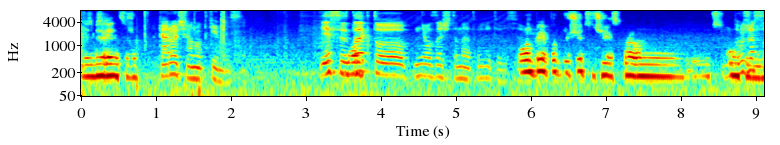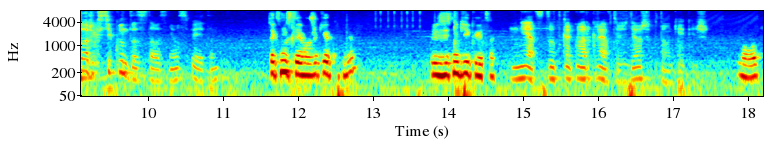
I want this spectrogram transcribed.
здесь без разницы же. Короче, он откинулся. Если Ну, так, то у него, значит, инет вылетелся. Он переподключится через пару Да секунд. уже 40 секунд осталось, не успеет он. Так в смысле, его уже кекают, нет? Или здесь не кикается? Нет, тут как в Warcraft ждешь, а потом кикаешь. Ну вот.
